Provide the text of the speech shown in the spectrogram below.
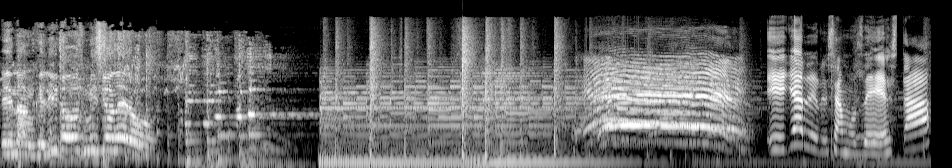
en Angelitos Misioneros. Y ya regresamos de esta.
